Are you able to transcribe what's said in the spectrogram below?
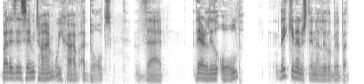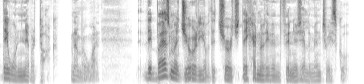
But at the same time, we have adults that they're a little old. They can understand a little bit, but they will never talk. Number one. the vast majority of the church they have not even finished elementary school.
